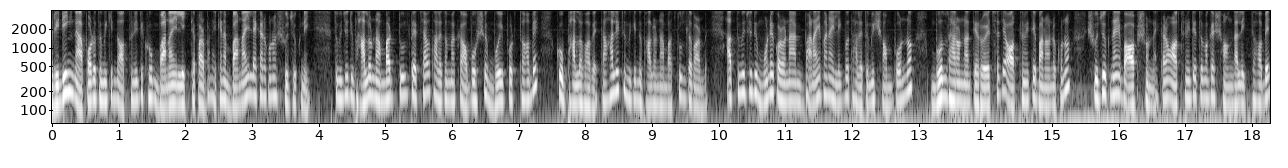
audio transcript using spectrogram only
রিডিং না পড়ো, তুমি কিন্তু অর্থনীতি খুব বানাই লিখতে পারবে না। এখানে বানাই লেখার কোনো সুযোগ নেই। তুমি যদি ভালো নাম্বার তুলতে চাও, তাহলে তোমাকে অবশ্যই বই পড়তে হবে খুব ভালোভাবে। তাহলে তুমি কিন্তু ভালো নাম্বার তুলতে পারবে। আর তুমি যদি মনে করো না, আমি বানাই বানাই লিখব, তাহলে তুমি সম্পূর্ণ ভুল ধারণাতে রয়েছে যে অর্থনীতি বানানোর কোনো সুযোগ নেই বা অপশন নেই। কারণ অর্থনীতি তোমাকে সংজ্ঞা লিখতে হবে।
